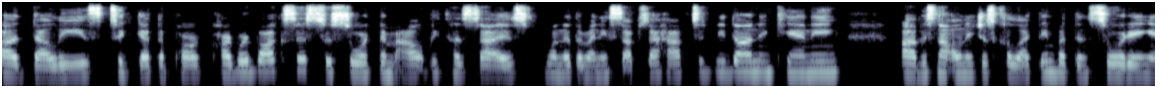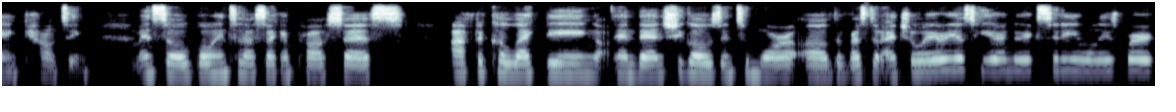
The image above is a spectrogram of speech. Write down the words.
uh, delis, to get the par- cardboard boxes to sort them out because that is one of the many steps that have to be done in canning. Um, it's not only just collecting, but then sorting and counting. And so going to that second process after collecting, and then she goes into more of the residential areas here in New York City and Williamsburg,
